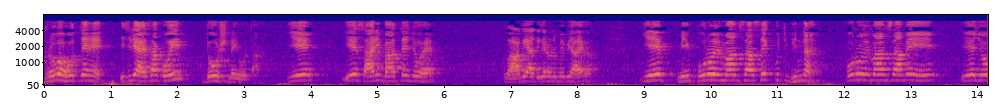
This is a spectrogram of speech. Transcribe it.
ध्रुव होते हैं, इसलिए ऐसा कोई दोष नहीं होता। ये ये सारी बातें जो है, वो आगे अधिकरण में भी आएगा। ये पूर्व मीमांसा से कुछ भिन्न है। पूर्व मीमांसा में ये जो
